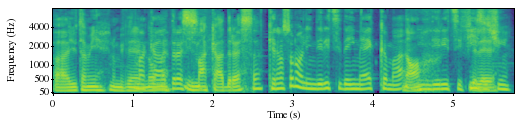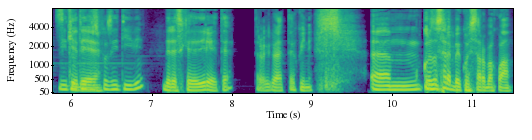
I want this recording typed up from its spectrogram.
eh, aiutami, non mi viene MAC il nome. address. Il MAC address Che non sono gli indirizzi dei Mac, ma No, gli indirizzi fisici di tutti i dispositivi. delle schede di rete, tra virgolette. Quindi, ehm, cosa sarebbe questa roba qua?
